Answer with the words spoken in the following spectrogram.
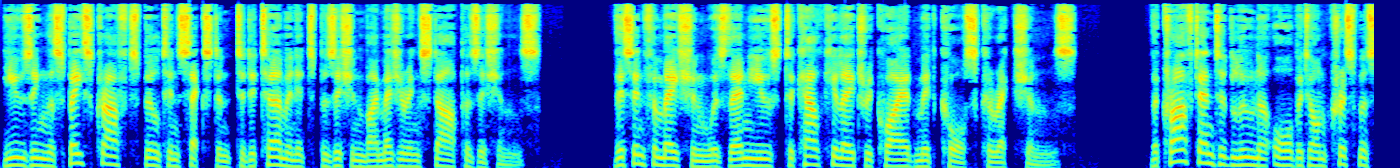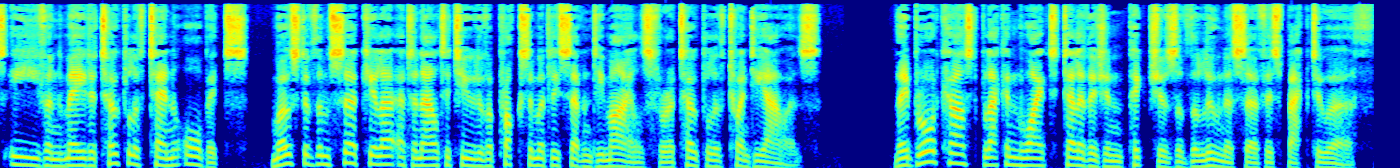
using the spacecraft's built-in sextant to determine its position by measuring star positions. This information was then used to calculate required mid-course corrections. The craft entered lunar orbit on Christmas Eve and made a total of 10 orbits, most of them circular at an altitude of approximately 70 miles for a total of 20 hours. They broadcast black and white television pictures of the lunar surface back to Earth.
